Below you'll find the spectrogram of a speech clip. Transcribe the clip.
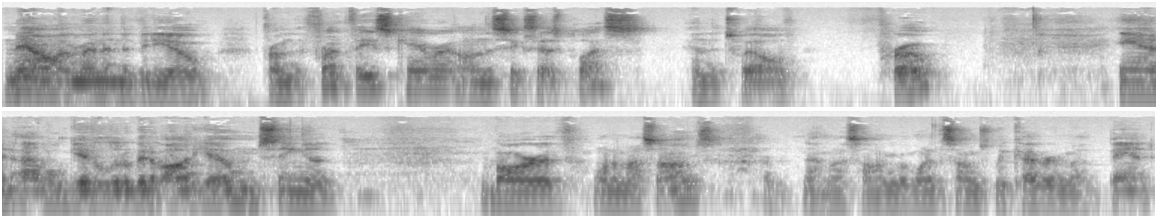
now I'm running the video from the front face camera on the 6S Plus and the 12 Pro and I will get a little bit of audio and sing a bar of one of my songs, or not my song, but one of the songs we cover in my band.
